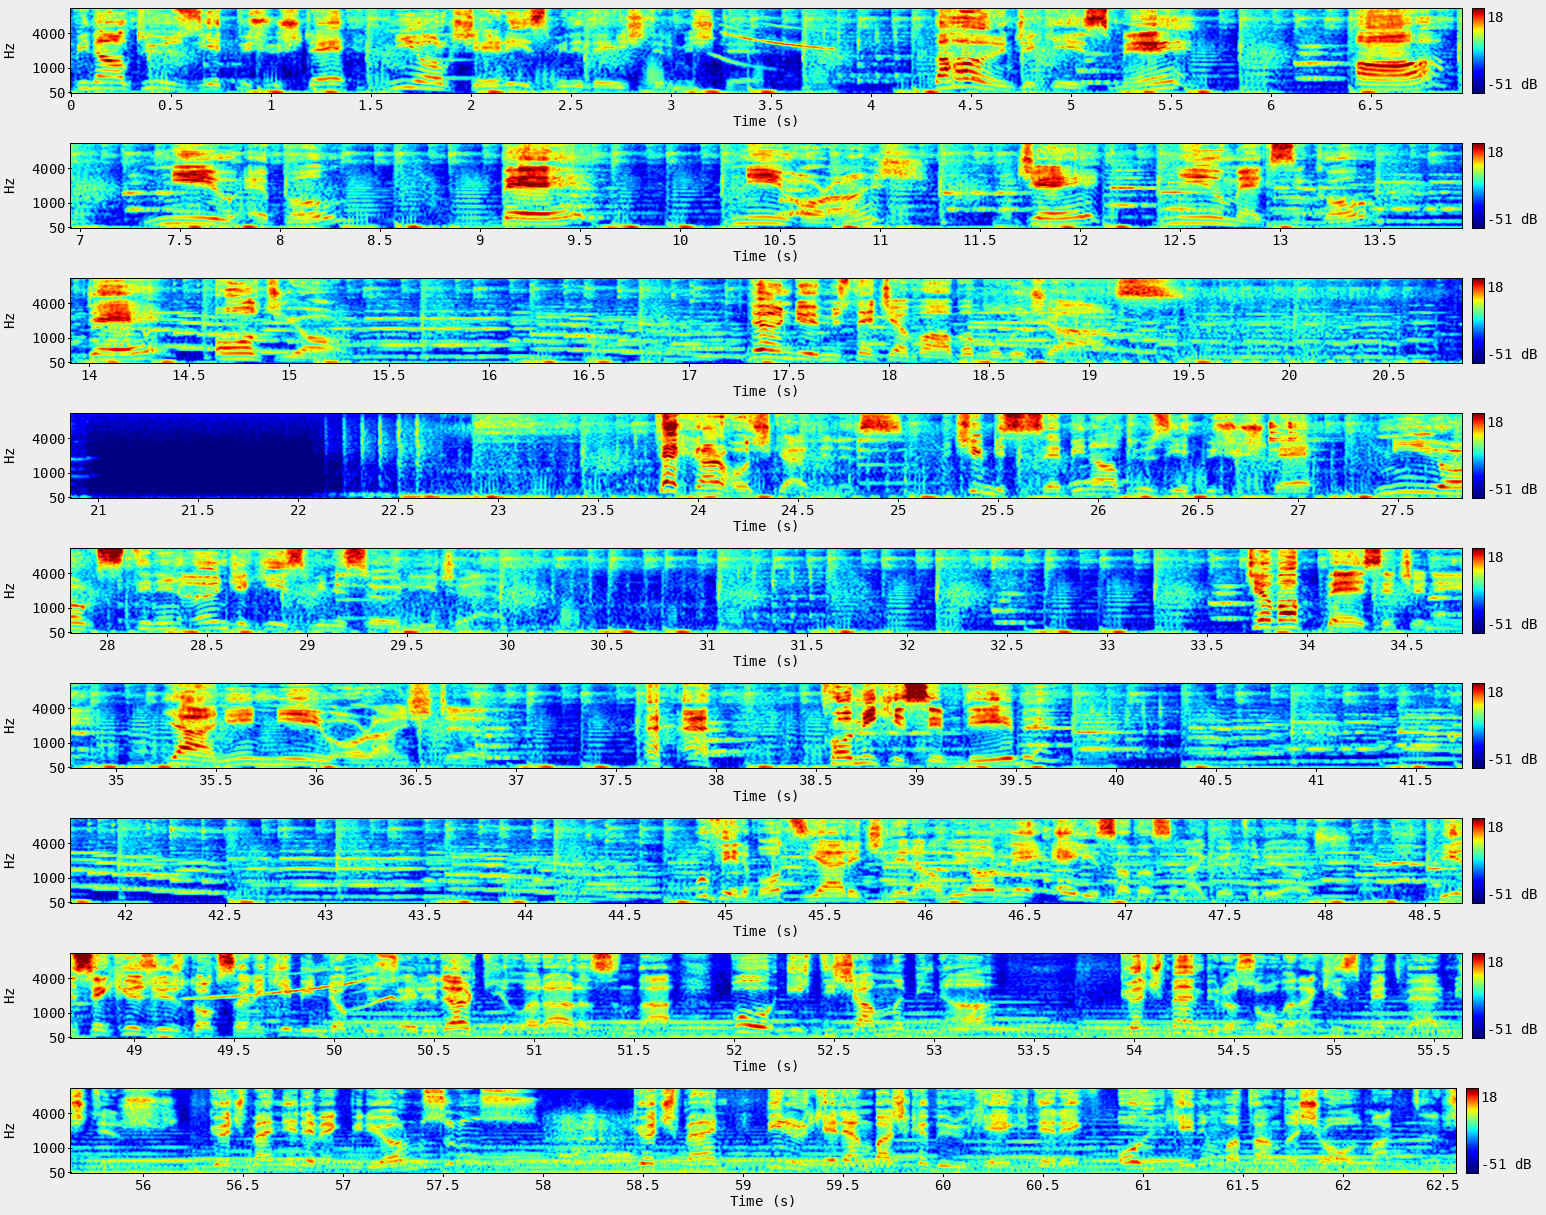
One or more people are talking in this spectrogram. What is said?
1673'te New York şehri ismini değiştirmişti. Daha önceki ismi A. New Apple B. New Orange C. New Mexico D. Old York Döndüğümüzde cevabı bulacağız. Tekrar hoş geldiniz. Şimdi size 1673'te New York City'nin önceki ismini söyleyeceğim. Cevap B seçeneği. Yani New Orange'tı. Komik isim değil mi? Bu feribot ziyaretçileri alıyor ve Ellis Adası'na götürüyor. 1892-1954 yılları arasında bu ihtişamlı bina göçmen bürosu olarak hizmet vermiştir. Göçmen ne demek biliyor musunuz? Göçmen bir ülkeden başka bir ülkeye giderek o ülkenin vatandaşı olmaktır.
